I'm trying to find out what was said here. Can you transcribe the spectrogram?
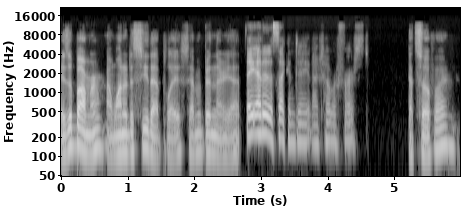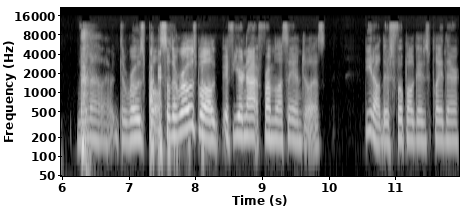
is a bummer. I wanted to see that place. Haven't been there yet. They added a second date, October 1st. At SoFi? No, no, the Rose Bowl. So the Rose Bowl, if you're not from Los Angeles, you know, there's football games played there.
